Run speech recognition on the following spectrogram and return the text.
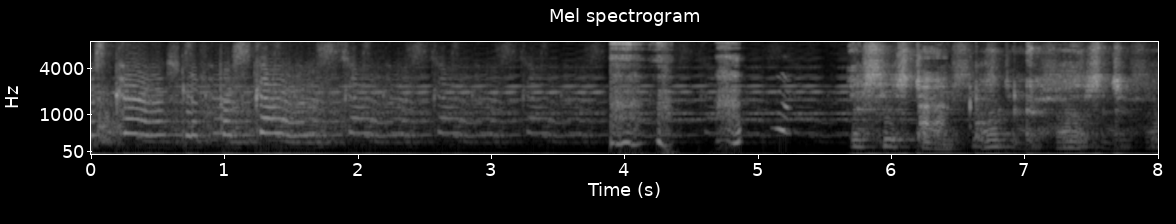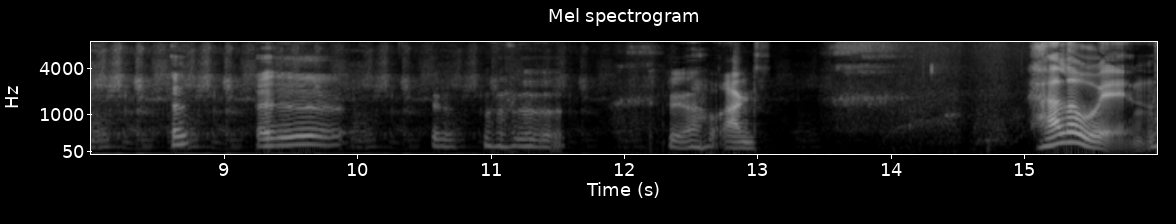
Es ist der Podcast. Ja, Angst. Halloween.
